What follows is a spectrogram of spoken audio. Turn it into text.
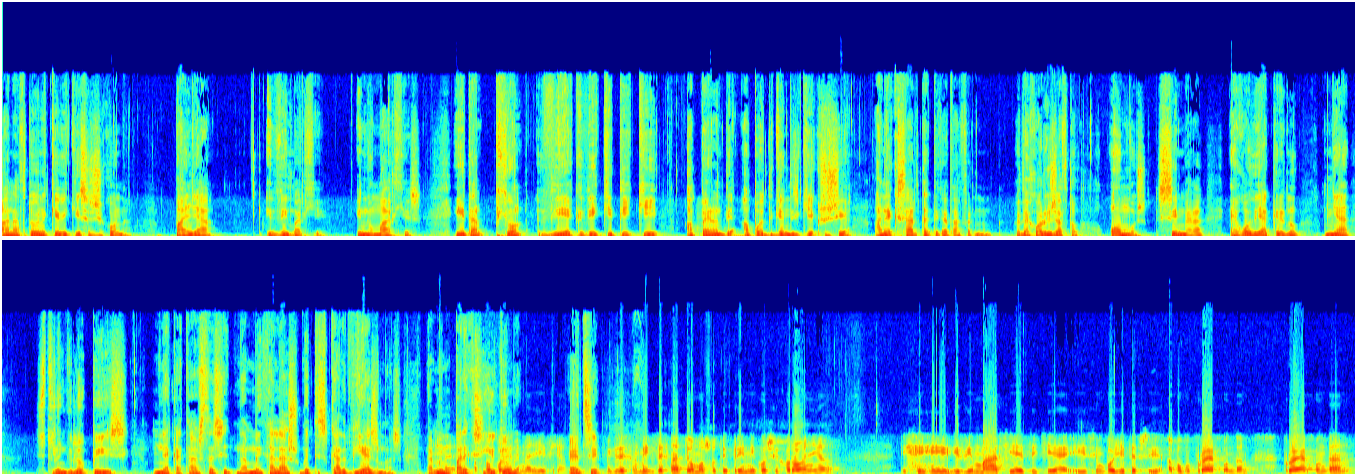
αν αυτό είναι και δική σας εικόνα. Παλιά, οι δήμαρχοι, οι νομάρχες ήταν πιο διεκδικητικοί απέναντι από την κεντρική εξουσία. Ανεξάρτητα τι κατάφερναν. Το διαχωρίζω αυτό. Όμως, σήμερα, εγώ διακρίνω μια στρογγυλοποίηση. Μια κατάσταση να μην χαλάσουμε τις καρδιές μας. Να μην ναι, παρεξηγηθούμε. Είναι αλήθεια. Έτσι. Μην, ξεχνάτε όμως ότι πριν 20 χρόνια οι, οι δημάρχοι έτσι, και η συμπολίτευση από πού προέρχονταν; Προέρχονταν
